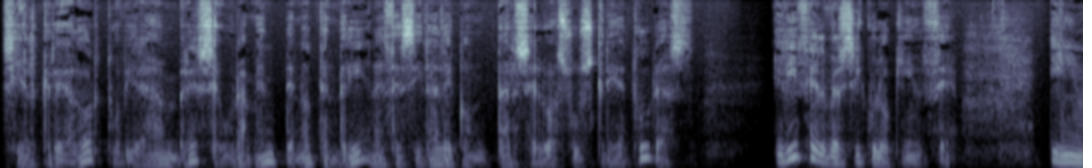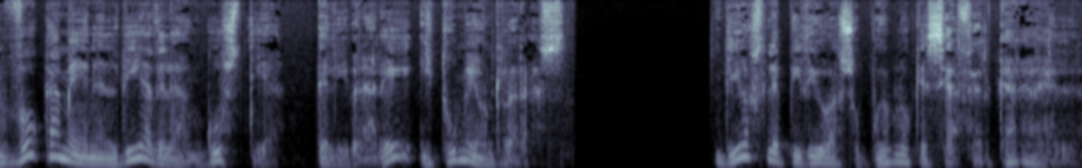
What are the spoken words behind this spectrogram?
Si el Creador tuviera hambre, seguramente no tendría necesidad de contárselo a sus criaturas. Y dice el versículo 15, Invócame en el día de la angustia, te libraré y tú me honrarás. Dios le pidió a su pueblo que se acercara a él.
